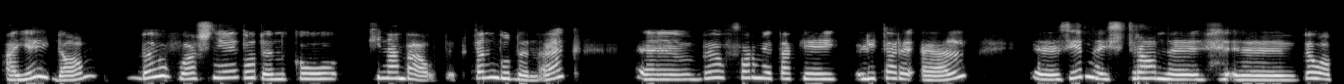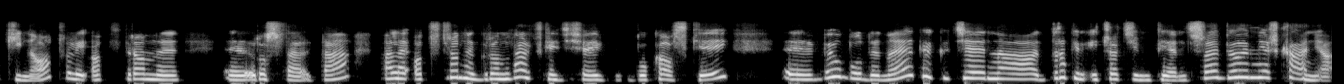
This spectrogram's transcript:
a jej dom był właśnie w budynku Kina Bałtyk. Ten budynek y, był w formie takiej litery L, y, z jednej strony było kino, czyli od strony Roosevelta, ale od strony grunwaldzkiej, dzisiaj bukowskiej, był budynek, gdzie na drugim i trzecim piętrze były mieszkania.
